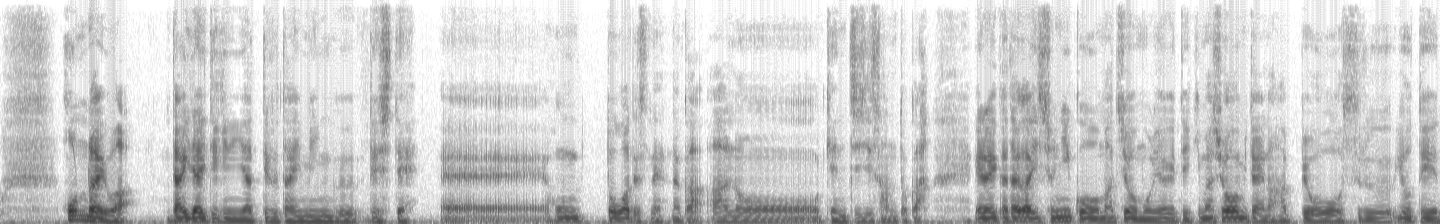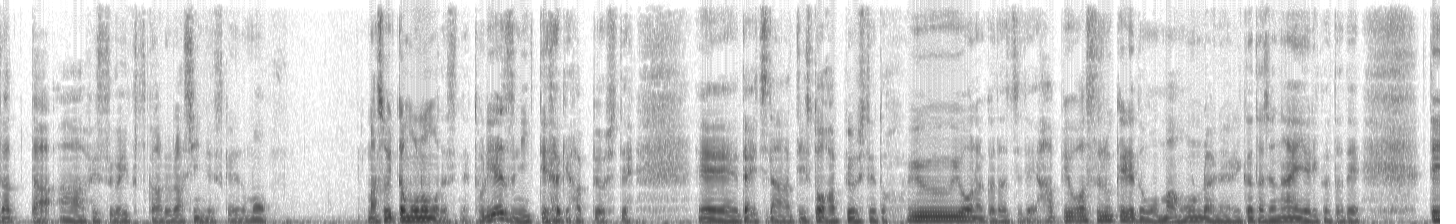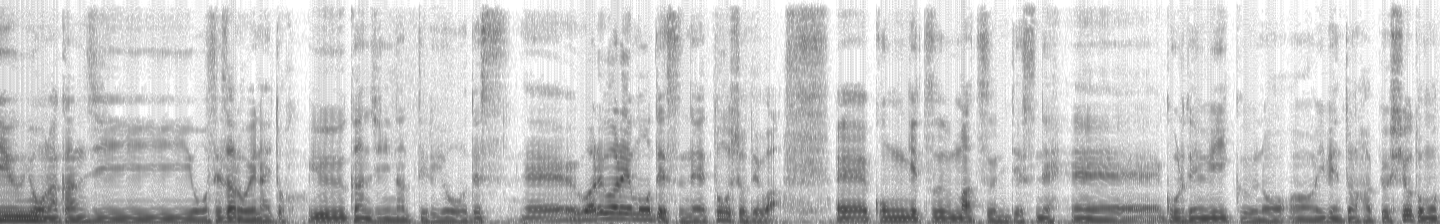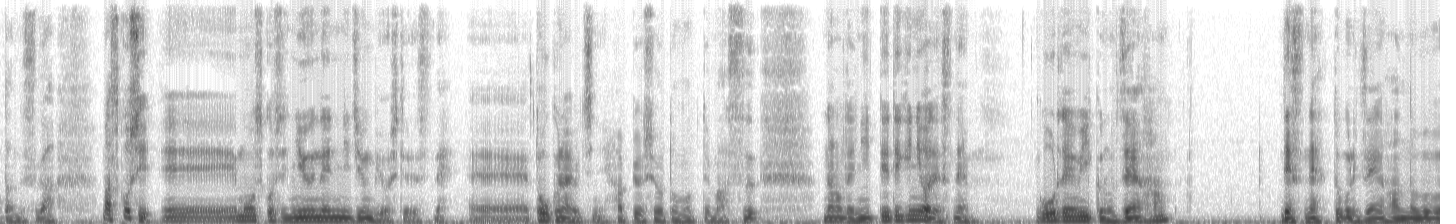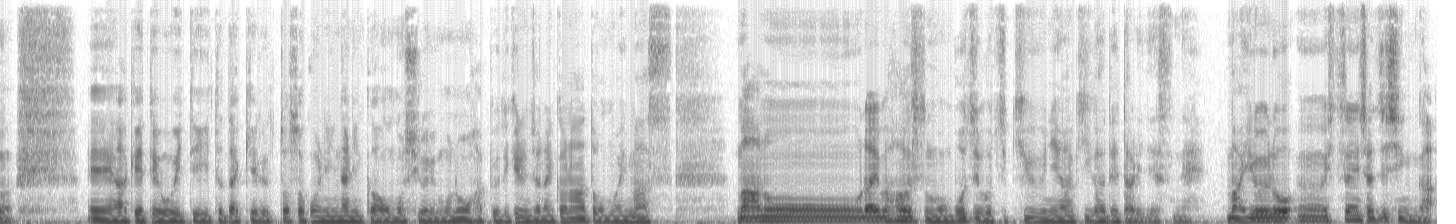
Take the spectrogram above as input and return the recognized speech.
本来は大々的にやってるタイミングでして、え本当はですねなんかあの県知事さんとか偉い方が一緒にこう街を盛り上げていきましょうみたいな発表をする予定だったあフェスがいくつかあるらしいんですけれども。まあそういったものもですねとりあえず日程だけ発表して、えー、第1弾アーティストを発表してというような形で発表はするけれどもまあ本来のやり方じゃないやり方でっていうような感じをせざるを得ないという感じになっているようです。えー、我々もですね当初では、えー、今月末にですね、えー、ゴールデンウィークのイベントの発表しようと思ったんですがまあ、少し、えー、もう少し入念に準備をしてですね、えー、遠くないうちに発表しようと思ってますなので日程的にはですねゴールデンウィークの前半ですね。特に前半の部分、えー、開けておいていただけるとそこに何か面白いものを発表できるんじゃないかなと思います。まああのー、ライブハウスもぼちぼち急に空きが出たりですね。まあいろいろ、うん、出演者自身が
